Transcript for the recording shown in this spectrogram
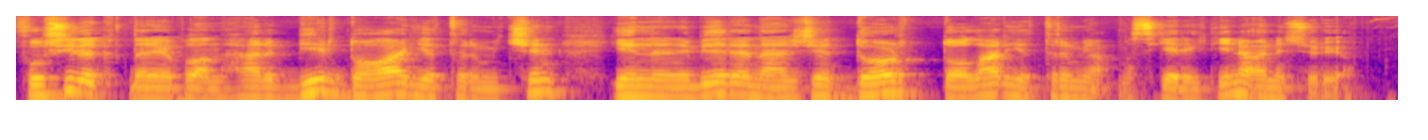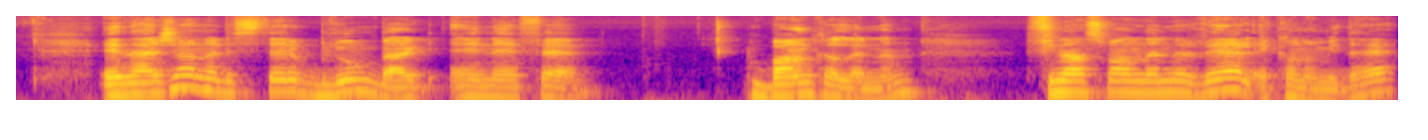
fosil yakıtlara yapılan her 1 dolar yatırım için yenilenebilir enerjiye 4 dolar yatırım yapması gerektiğini öne sürüyor. Enerji analistleri Bloomberg NF bankalarının finansmanlarını reel ekonomide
